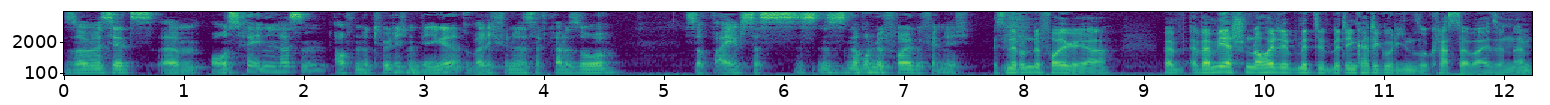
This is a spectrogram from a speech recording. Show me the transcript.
Sollen wir es jetzt ähm, ausfaden lassen auf einem natürlichen Wege? Weil ich finde, das hat gerade so, so Vibes. Das ist, das ist eine runde Folge, finde ich. Ist eine runde Folge, ja. Wenn, wenn wir ja schon heute mit, mit den Kategorien so krass dabei sind, ne?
